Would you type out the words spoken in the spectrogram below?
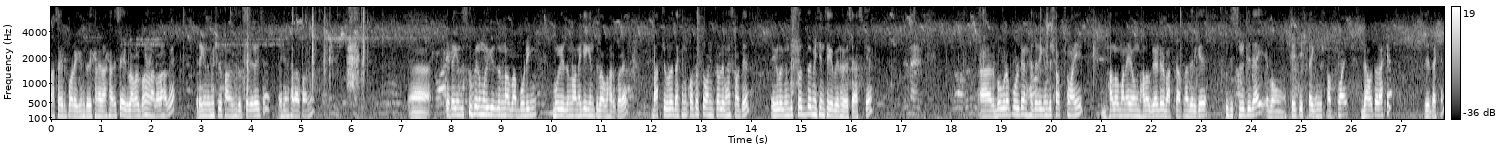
বাছাইয়ের পরে কিন্তু এখানে রাখা হয়েছে। এগুলো আবার গণনা করা হবে। এটা কিন্তু মিশ্র ফার্মের ভিতর থেকে রয়েছে, এখানে সাদা ফার্মে এটা কিন্তু সুপের মুরগির জন্য বা বোর্ডিং মুরগির জন্য অনেকেই কিন্তু ব্যবহার করে। বাচ্চাগুলো দেখেন কত চঞ্চল এবং সতেজ। এগুলো কিন্তু সদ্য মেশিন থেকে বের হয়েছে আজকে। আর বগুড়া পোল্ট্রি অ্যান্ড হ্যাচারি কিন্তু সবসময়ই ভালো মানে এবং ভালো গ্রেডের বাচ্চা আপনাদেরকে প্রতিশ্রুতি দেয় এবং সেই চেষ্টা কিন্তু সবসময় ব্যাহত রাখে। যে দেখেন।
